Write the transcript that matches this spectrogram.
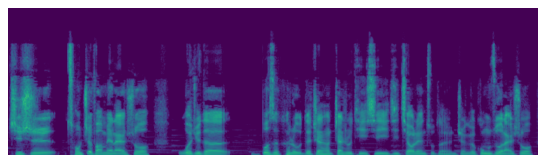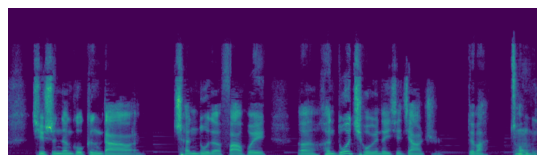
其实从这方面来说，我觉得波斯克鲁的这套战术体系以及教练组的整个工作来说，其实能够更大程度的发挥，呃，很多球员的一些价值，对吧？从嗯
